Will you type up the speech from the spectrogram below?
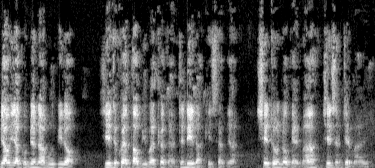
မြောက်ရက်ကိုမျက်နှာမူပြီးတော့ရေတစ်ခွက်တောက်ပြီးမှထွက်ကဒီနေ့တာကိစ္စများရှေ့တိုးလုပ်ခဲ့မှာကျေးဇူးတင်ပါတယ်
